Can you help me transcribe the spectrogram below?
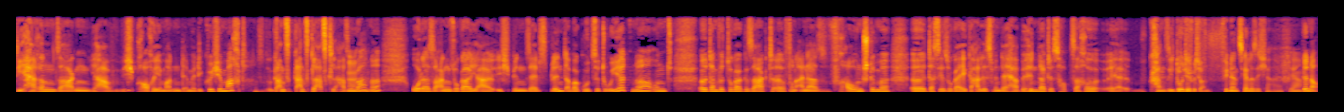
Die Herren sagen, ja, ich brauche jemanden, der mir die Küche macht. Ganz, ganz glasklar sogar, ne? Oder sagen sogar, ja, ich bin selbst blind, aber gut situiert, ne? Und äh, dann wird sogar gesagt äh, von einer Frauenstimme, äh, dass ihr sogar egal ist, wenn der Herr behindert ist. Hauptsache, er kann sie Bietet durchfüttern. finanzielle Sicherheit, ja. Genau.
